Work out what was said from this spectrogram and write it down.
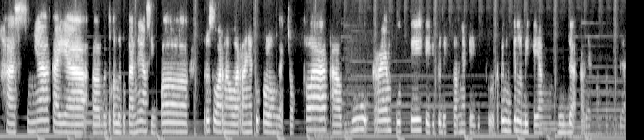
khasnya kayak uh, bentukan-bentukannya yang simple, terus warna-warnanya tuh kalau nggak coklat, abu, krem, putih kayak gitu deh tonnya kayak gitu. Tapi mungkin lebih kayak yang muda kali ya nonton muda.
